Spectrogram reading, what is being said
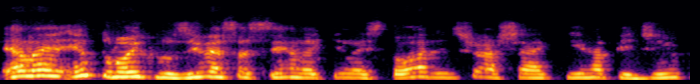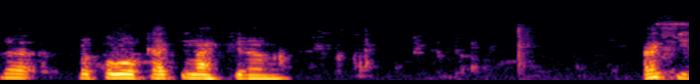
Ela entrou, inclusive, essa cena aqui na história. Deixa eu achar aqui rapidinho para colocar aqui na câmera. Aqui.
